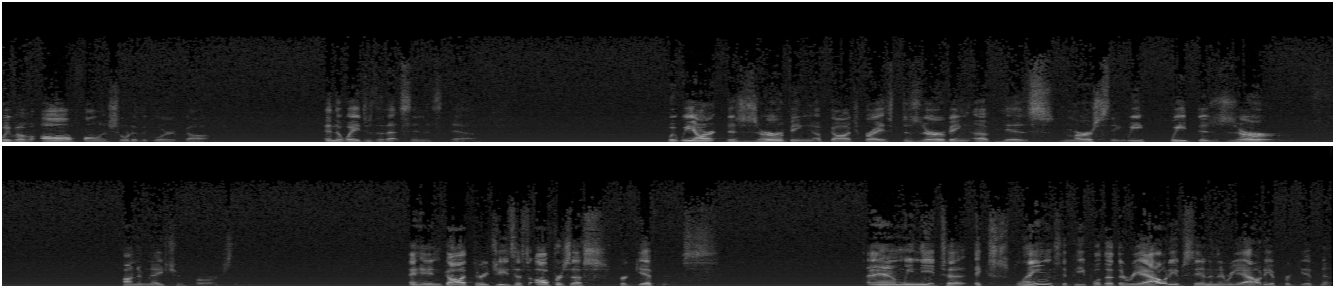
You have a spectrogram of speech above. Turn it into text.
We've all fallen short of the glory of God. And the wages of that sin is death. We, we aren't deserving of God's grace, deserving of His mercy. We, we deserve condemnation for our sin. And God, through Jesus, offers us forgiveness. And we need to explain to people that the reality of sin and the reality of forgiveness.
